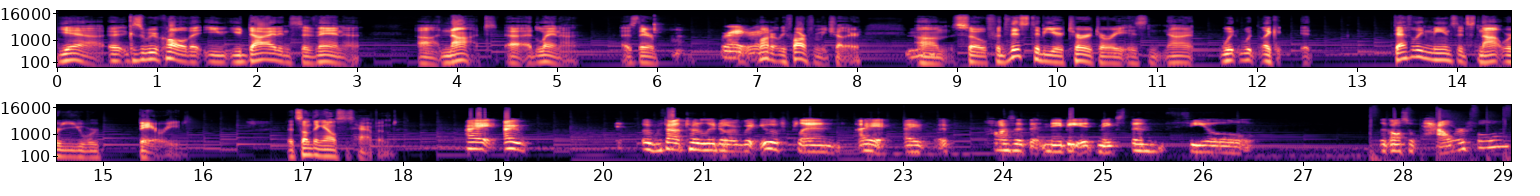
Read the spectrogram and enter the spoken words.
Yeah, because we recall that you you died in Savannah, uh, not uh, Atlanta, as they're Right, right. moderately far from each other. Mhm. Um, so for this to be your territory is not would would like it definitely means it's not where you were buried. That something else has happened. I, I, without totally knowing what you have planned, I, I, I posit that maybe it makes them feel like also powerful.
